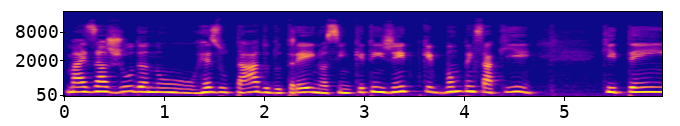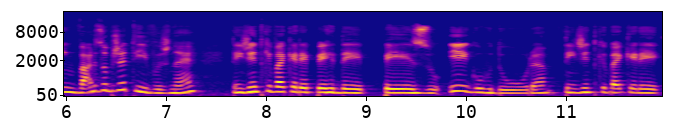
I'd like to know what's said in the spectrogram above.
Mas ajuda no resultado do treino, assim, porque tem gente, porque vamos pensar aqui que tem vários objetivos, né? Tem gente que vai querer perder peso e gordura, tem gente que vai querer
